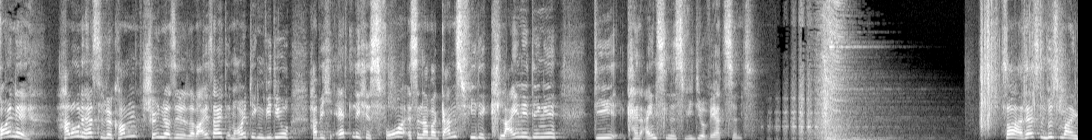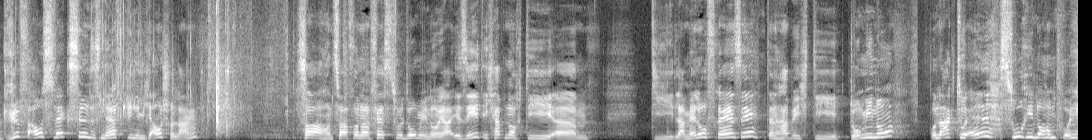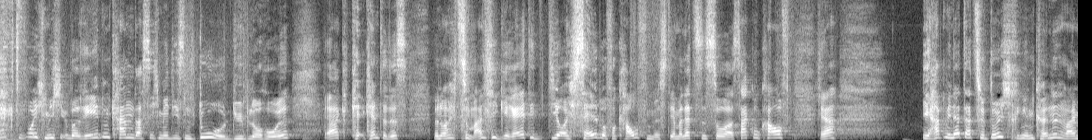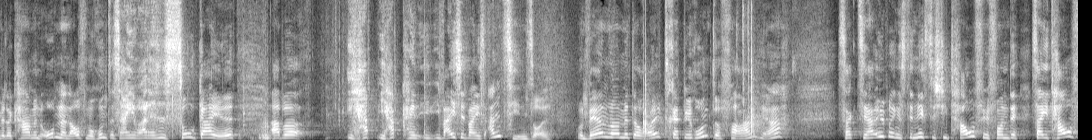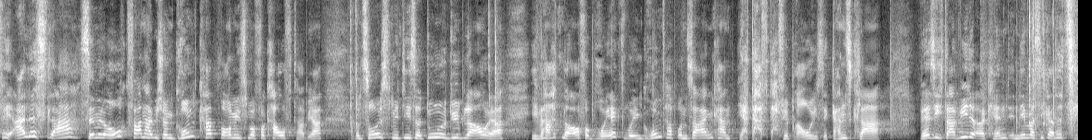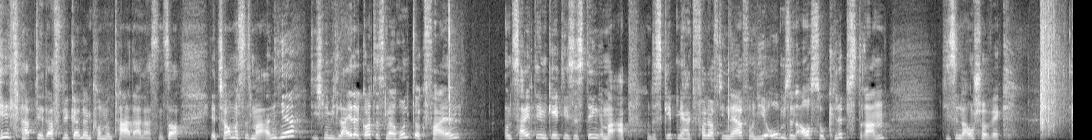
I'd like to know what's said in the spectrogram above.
Freunde, hallo und herzlich willkommen. Schön, dass ihr dabei seid. Im heutigen Video habe ich etliches vor. Es sind aber ganz viele kleine Dinge, die kein einzelnes Video wert sind. So, als erstes müssen wir einen Griff auswechseln. Das nervt mich nämlich auch schon lang. So, und zwar von der Festool Domino. Ja, ihr seht, ich habe noch die, ähm, die Lamello-Fräse, dann habe ich die Domino. Und aktuell suche ich noch ein Projekt, wo ich mich überreden kann, dass ich mir diesen Duo-Dübler hole. Ja, kennt ihr das? Wenn euch zu manche Geräte, die ihr euch selber verkaufen müsst. Ihr habt mir letztens so ein Sakko gekauft. Ja, ihr habt mich nicht dazu durchringen können, weil wir da kamen oben, dann laufen wir runter, sage ich, wow, das ist so geil. Aber ich, hab, ich, hab kein, ich weiß nicht, wann ich es anziehen soll. Und während wir mit der Rolltreppe runterfahren, ja, Sagt sie, ja übrigens, demnächst ist die Taufe von der, sag ich, Taufe, alles klar, sind wir da hochgefahren, habe ich schon einen Grund gehabt, warum ich es mal verkauft habe, ja. Und so ist mit dieser Duo-Dübler auch, ja. Ich warte noch auf ein Projekt, wo ich einen Grund habe und sagen kann, ja, dafür brauche ich sie, ganz klar. Wer sich da wiedererkennt in dem, was ich gerade erzählt habe, der darf mir gerne einen Kommentar da lassen. So, jetzt schauen wir uns das mal an hier. Die ist nämlich leider Gottes mal runtergefallen und seitdem geht dieses Ding immer ab. Und das geht mir halt voll auf die Nerven. Und hier oben sind auch so Clips dran, die sind auch schon weg.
